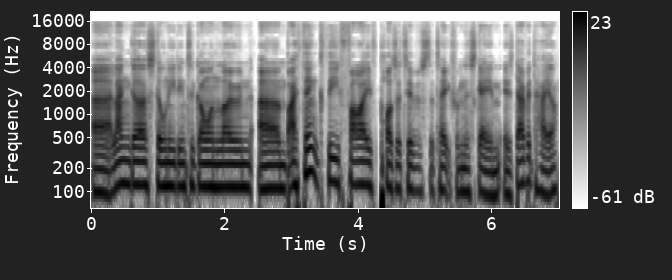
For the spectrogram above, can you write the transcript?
Uh, Elanga still needing to go on loan. Um, but I think the five positives to take from this game is David De Gea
